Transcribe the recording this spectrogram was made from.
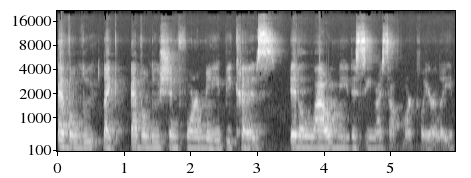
evolu- like evolution for me because it allowed me to see myself more clearly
